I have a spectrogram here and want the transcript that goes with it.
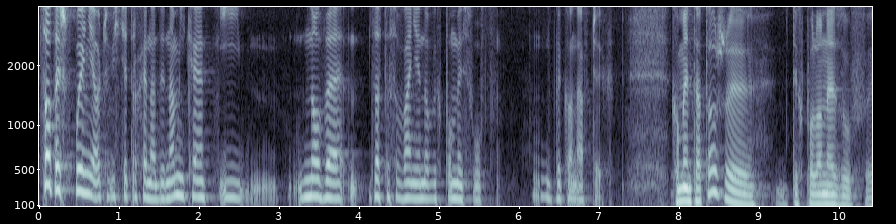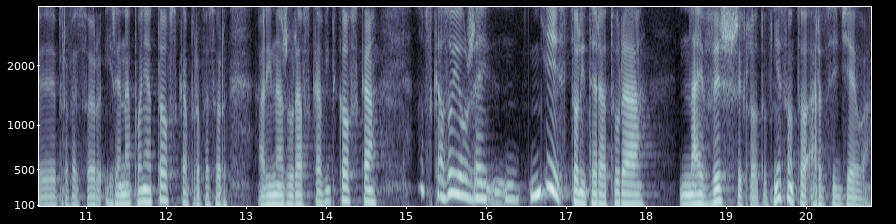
co też wpłynie oczywiście trochę na dynamikę i nowe zastosowanie nowych pomysłów wykonawczych. Komentatorzy tych polonezów, y, profesor Irena Poniatowska, profesor Alina Żurawska-Witkowska, no wskazują, że nie jest to literatura najwyższych lotów, nie są to arcydzieła,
